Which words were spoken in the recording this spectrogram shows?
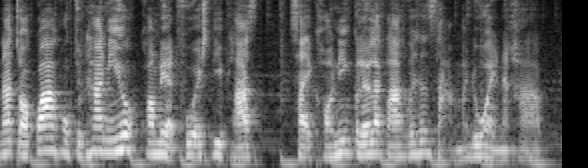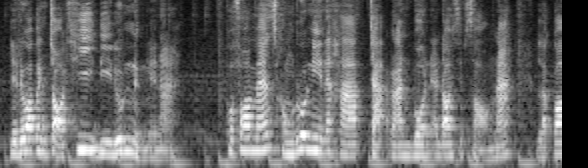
หน้าจอกว้าง 6.5 นิ้ว ความละเอียด Full HD Plus ใส่ Corning Gorilla Glass เวอร์ชัน3 มาด้วยนะครับ เรียกได้ว่าเป็นจอที่ดีรุ่นหนึ่งเลยนะ performance ของรุ่นนี้นะครับ จะรันบน Android 12 นะ แล้วก็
